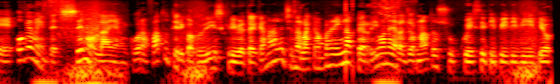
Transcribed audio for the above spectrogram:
E ovviamente se non l'hai ancora fatto ti ricordo di iscriverti al canale e accendere la campanellina per rimanere aggiornato su questi tipi di video.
